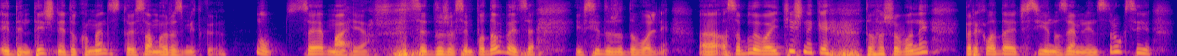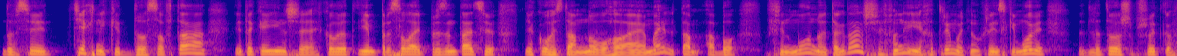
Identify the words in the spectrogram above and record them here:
ідентичний документ з тою самою розміткою. Ну, це магія. Це дуже всім подобається, і всі дуже довольні. Особливо айтішники, того що вони перекладають всі іноземні інструкції до всієї техніки, до софта і таке інше. Коли їм присилають презентацію якогось там нового AML там, або Фінмону і так далі, вони їх отримують на українській мові для того, щоб швидко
